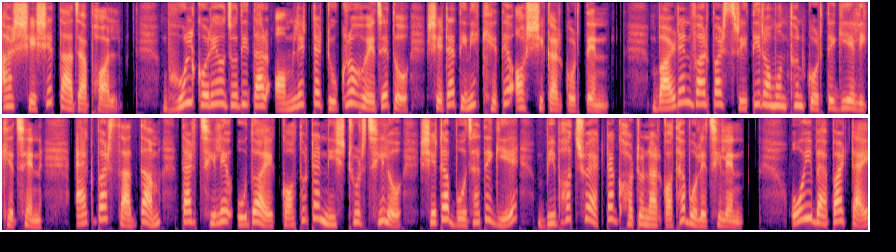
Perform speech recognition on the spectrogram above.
আর শেষে তাজা ফল। ভুল করেও যদি তার অমলেটটা টুকরো হয়ে যেত, সেটা তিনি খেতে অস্বীকার করতেন। বার্ডেন ভার্পার স্মৃতি রমন্থন করতে গিয়ে লিখেছেন, একবার সাদ্দাম তার ছেলে উদয় কতটা নিষ্ঠুর ছিল সেটা বোঝাতে গিয়ে বিভৎস একটা ঘটনার কথা বলেছিলেন। ওই ব্যাপারটায়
